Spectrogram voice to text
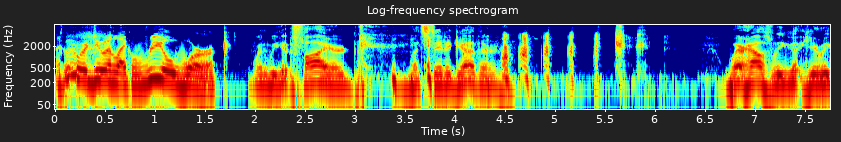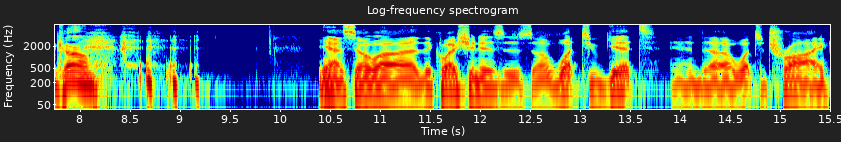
Like we were doing like real work. when we get fired, let's stay together. Warehouse, we go, here we come. Yeah. So uh, the question is, is uh, what to get and uh, what to try.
